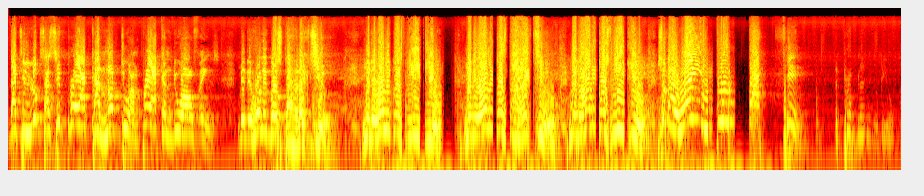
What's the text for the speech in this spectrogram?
that it looks as if prayer cannot do and prayer can do all things, may the Holy Ghost direct you. May the Holy Ghost lead you. May the Holy Ghost direct you. May the Holy Ghost lead you. So that when you do that thing, the problem will be over.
